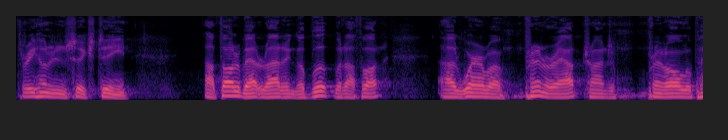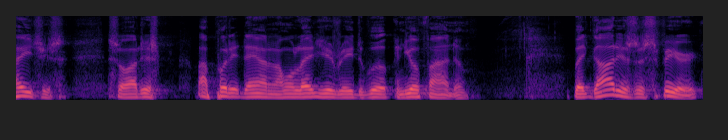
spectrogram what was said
316. I thought about writing a book, but I thought I'd wear my printer out trying to print all the pages. So I just I put it down and I'm going to let you read the book and you'll find them. But God is a spirit.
